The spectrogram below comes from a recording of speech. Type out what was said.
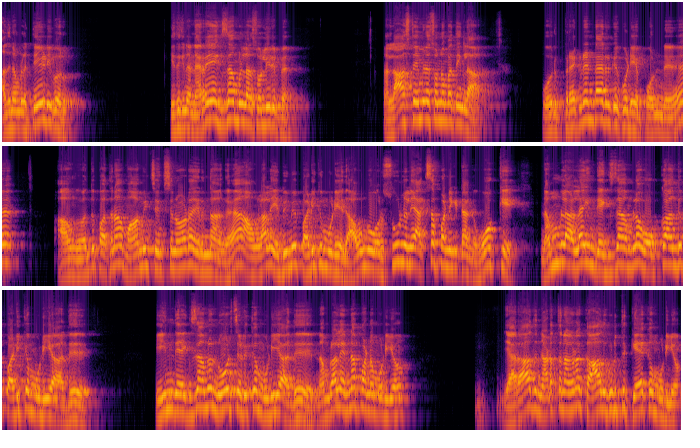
அது நம்மளை தேடி வரும். இதுக்கு நான் நிறைய எக்ஸாம்பிள் நான் சொல்லியிருப்பேன். நான் லாஸ்ட் டைம் என்ன சொன்னேன் பார்த்தீங்களா ஒரு ப்ரெக்னெண்ட்டாக இருக்கக்கூடிய பொண்ணு அவங்க வந்து பார்த்தோன்னா வாமிட் செக்ஷனோட இருந்தாங்க. அவங்களால எதுவுமே படிக்க முடியாது. அவங்க ஒரு சூழ்நிலையை அக்செப்ட் பண்ணிக்கிட்டாங்க. ஓகே நம்மளால இந்த எக்ஸாம்ல உட்காந்து படிக்க முடியாது. இந்த எக்ஸாம்ல நோட்ஸ் எடுக்க முடியாது. நம்மளால என்ன பண்ண முடியும்? யாராவது நடத்தினாங்கன்னா காது கொடுத்து கேட்க முடியும்.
